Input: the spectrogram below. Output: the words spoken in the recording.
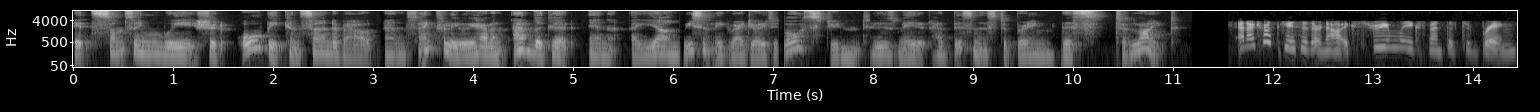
It's something we should all be concerned about, and thankfully, we have an advocate in a young, recently graduated law student who's made it her business to bring this to light. Cases are now extremely expensive to bring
